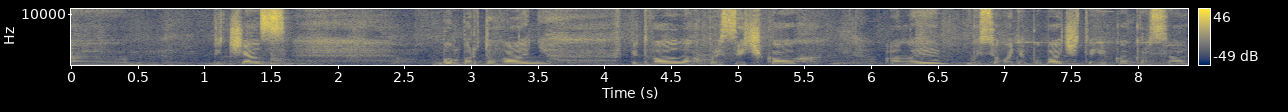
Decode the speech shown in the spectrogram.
е, під час бомбардувань в підвалах, при свічках. Але ви сьогодні побачите, яка краса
